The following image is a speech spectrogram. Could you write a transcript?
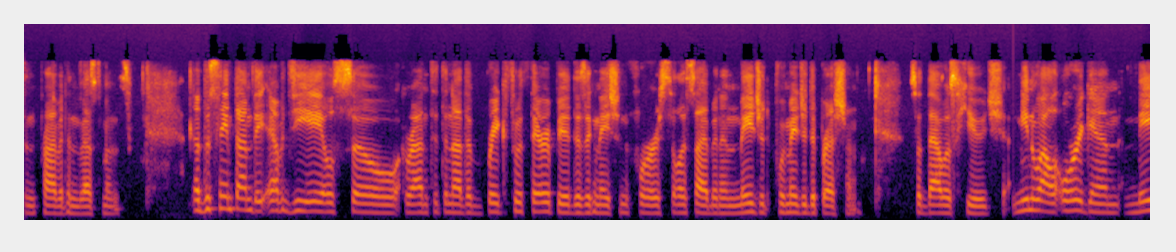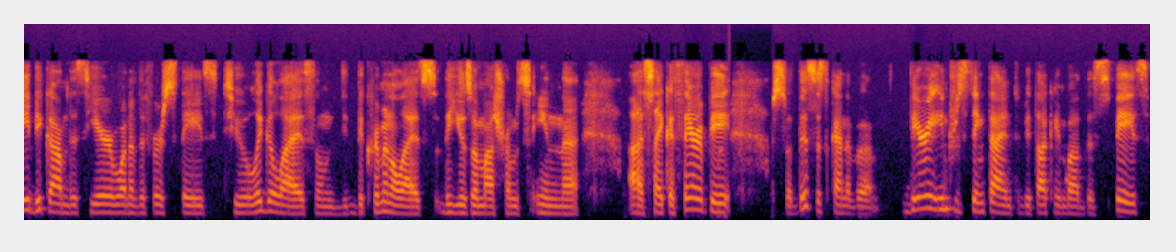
in private investments. At the same time, the FDA also granted another breakthrough therapy designation for psilocybin in major, for major depression. So that was huge. Meanwhile, Oregon may become this year one of the first states to legalize and decriminalize the use of mushrooms in uh, uh, psychotherapy. So this is kind of a very interesting time to be talking about this space.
